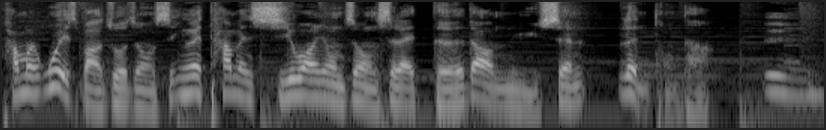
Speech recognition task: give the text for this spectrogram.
他们为什么要做这种事？因为他们希望用这种事来得到女生认同他。嗯，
